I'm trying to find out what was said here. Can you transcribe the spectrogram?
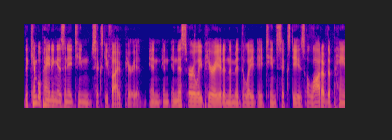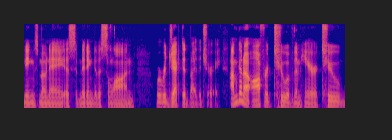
The Kimbell painting is an 1865 period. In, in, in this early period, in the mid to late 1860s, a lot of the paintings Monet is submitting to the Salon were rejected by the jury. I'm going to offer two of them here, two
